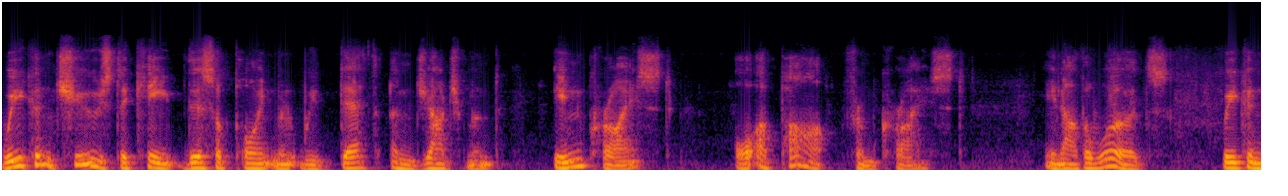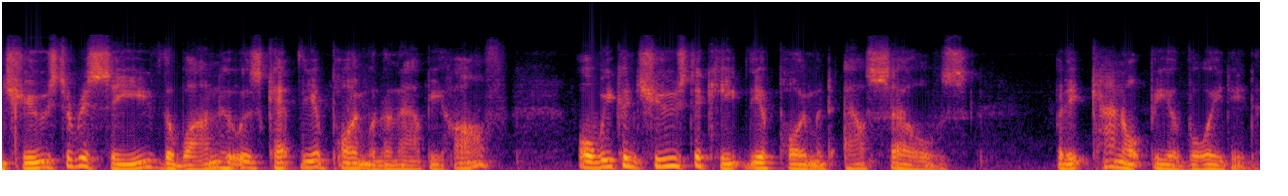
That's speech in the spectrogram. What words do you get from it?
we can choose to keep this appointment with death and judgment in Christ or apart from Christ. In other words, we can choose to receive the one who has kept the appointment on our behalf, or we can choose to keep the appointment ourselves, but it cannot be avoided.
